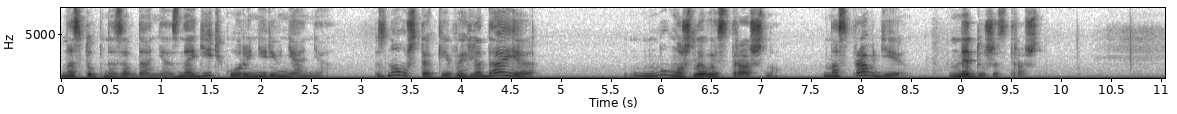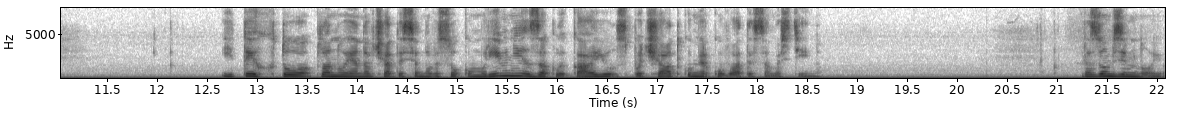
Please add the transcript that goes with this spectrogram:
Наступне завдання. Знайдіть корені рівняння. Знову ж таки, виглядає, ну, можливо, і страшно. Насправді, не дуже страшно. І тих, хто планує навчатися на високому рівні, закликаю спочатку міркувати самостійно. Разом зі мною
